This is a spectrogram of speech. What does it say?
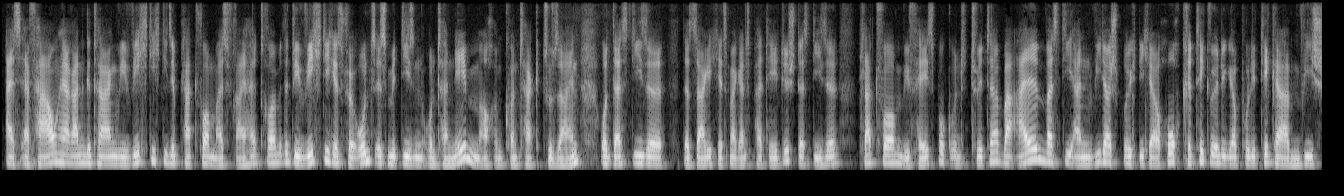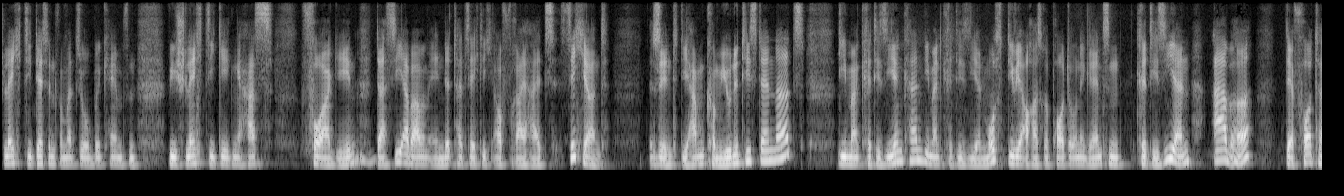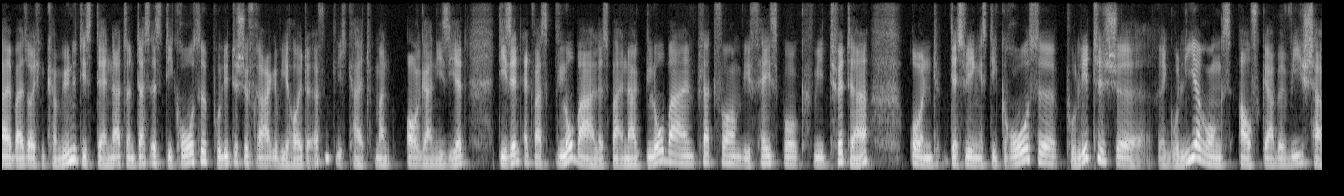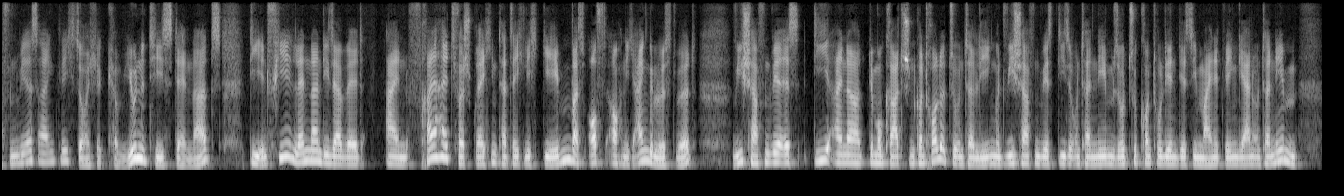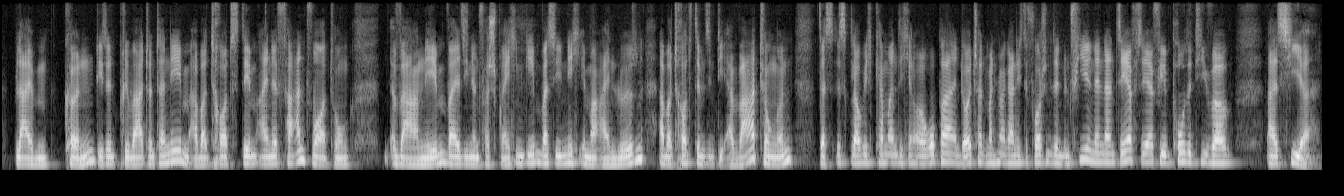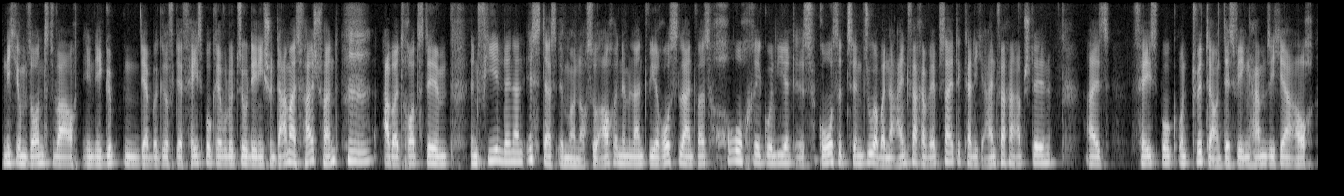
als Erfahrung herangetragen, wie wichtig diese Plattformen als Freiheitsräume sind, wie wichtig es für uns ist, mit diesen Unternehmen auch im Kontakt zu sein und dass diese, das sage ich jetzt mal ganz pathetisch, dass diese Plattformen wie Facebook und Twitter bei allem, was die an widersprüchlicher, hochkritikwürdiger Politik haben, wie schlecht sie Desinformation bekämpfen, wie schlecht sie gegen Hass vorgehen, mhm. dass sie aber am Ende tatsächlich auch freiheitssichernd sind. Die haben Community Standards, die man kritisieren kann, die man kritisieren muss, die wir auch als Reporter ohne Grenzen kritisieren. Aber der Vorteil bei solchen Community Standards, und das ist die große politische Frage, wie heute Öffentlichkeit man organisiert, die sind etwas Globales bei einer globalen Plattform wie Facebook, wie Twitter. Und deswegen ist die große politische Regulierungsaufgabe, wie schaffen wir es eigentlich, solche Community Standards, die in vielen Ländern dieser Welt ein Freiheitsversprechen tatsächlich geben, was oft auch nicht eingelöst wird. Wie schaffen wir es, die einer demokratischen Kontrolle zu unterliegen und wie schaffen wir es, diese Unternehmen so zu kontrollieren, dass sie meinetwegen gerne Unternehmen bleiben können. Die sind private Unternehmen, aber trotzdem eine Verantwortung wahrnehmen, weil sie ein Versprechen geben, was sie nicht immer einlösen. Aber trotzdem sind die Erwartungen, das ist, glaube ich, kann man sich in Europa, in Deutschland manchmal gar nicht so vorstellen, sind in vielen Ländern sehr, sehr viel positiver als hier. Nicht umsonst war auch in Ägypten der Begriff der Facebook-Revolution, den ich schon damals falsch fand. Mhm. Aber trotzdem, in vielen Ländern ist das immer noch so. Auch in einem Land wie Russland, was hochreguliert ist, große Zensur. Aber eine einfache Webseite kann ich einfacher abstellen als Facebook und Twitter. Und deswegen haben sich ja auch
